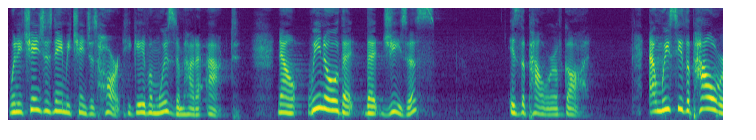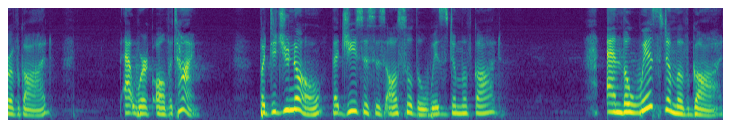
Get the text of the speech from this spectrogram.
When he changed his name, he changed his heart. He gave him wisdom how to act. Now, we know that, that Jesus is the power of God. And we see the power of God at work all the time. But did you know that Jesus is also the wisdom of God? And the wisdom of God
